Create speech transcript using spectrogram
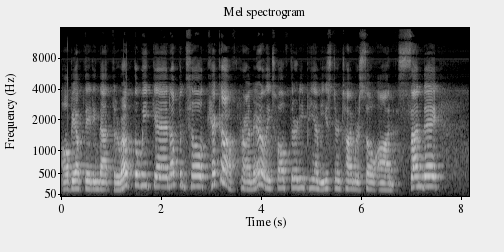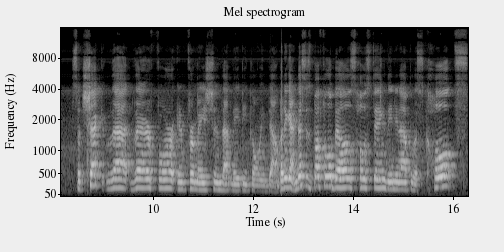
I'll be updating that throughout the weekend up until kickoff, primarily 12:30 p.m. Eastern Time or so on Sunday. So check that there for information that may be going down. But again, this is Buffalo Bills hosting the Indianapolis Colts.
